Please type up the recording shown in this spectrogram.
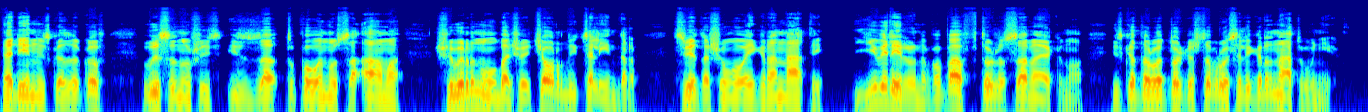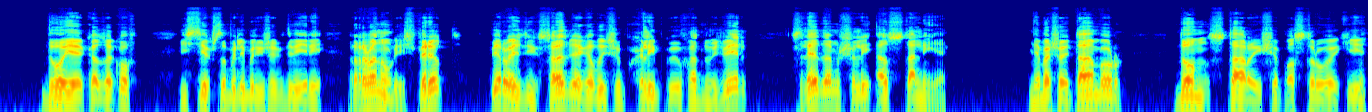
Один из казаков, высунувшись из-за тупого носа ама, швырнул большой черный цилиндр цвета шумовой гранаты, ювелирно попав в то же самое окно, из которого только что бросили гранату в них. Двое казаков, из тех, что были ближе к двери, рванулись вперед. Первый из них с разбега вышиб хлипкую входную дверь, следом шли остальные. Небольшой тамбур, дом старой еще постройки,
